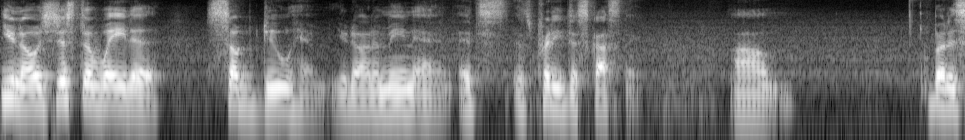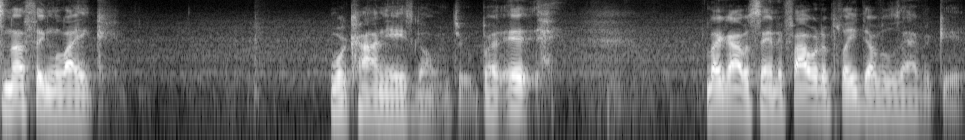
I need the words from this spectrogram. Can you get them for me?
you know, it's just a way to subdue him. You know what I mean? And it's it's pretty disgusting. Um, but it's nothing like what Kanye's going through. But it, like I was saying, if I were to play devil's advocate,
